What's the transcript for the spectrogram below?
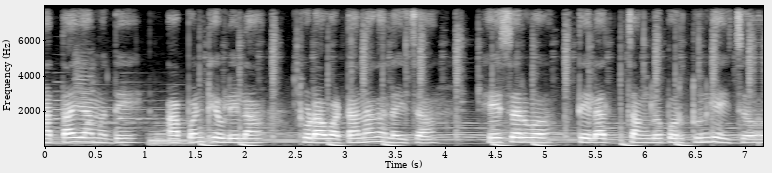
आता यामध्ये आपण ठेवलेला थोडा वाटाणा घालायचा. हे सर्व तेलात चांगलं परतून घ्यायचं.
